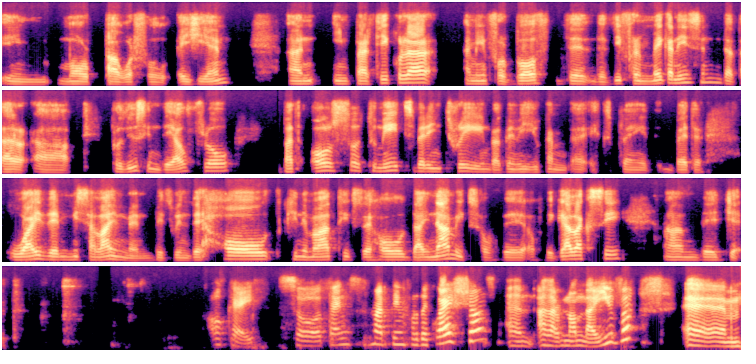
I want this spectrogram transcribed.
in more powerful AGN? And in particular, I mean, for both the, the different mechanisms that are uh, producing the outflow, but also to me, it's very intriguing, but maybe you can uh, explain it better. Why the misalignment between the whole kinematics, the whole dynamics of the of the galaxy and the jet? Okay, so thanks, Martin, for the questions, and, I'm not naive. Um,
